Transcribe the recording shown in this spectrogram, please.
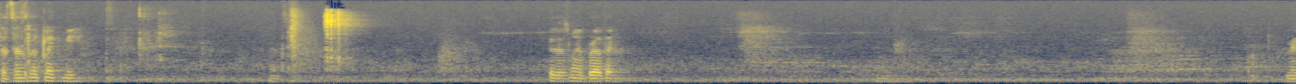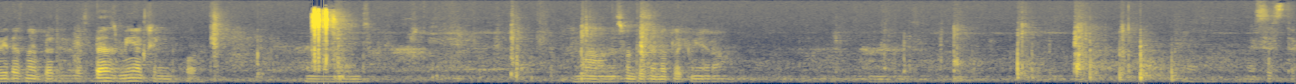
Does this look like me? This is my brother. Hmm. Maybe that's my brother. That's, that's me actually in the photo. And no, this one doesn't look like me at all. And my sister.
